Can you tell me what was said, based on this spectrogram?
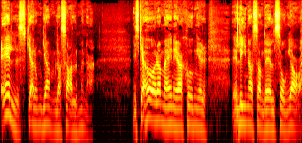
älskar de gamla salmerna. Ni ska höra mig när jag sjunger Lina Sandells sång. Ja,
